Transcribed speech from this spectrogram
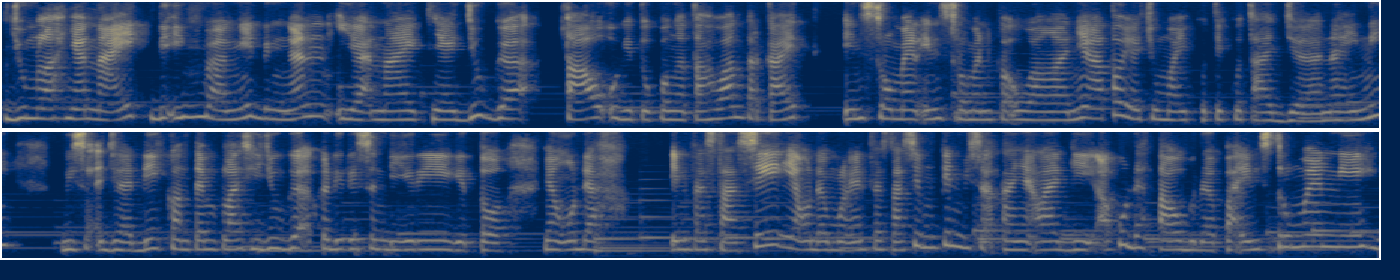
jumlahnya naik diimbangi dengan ya naiknya juga tahu gitu pengetahuan terkait instrumen-instrumen keuangannya atau ya cuma ikut-ikut aja. Nah ini bisa jadi kontemplasi juga ke diri sendiri gitu. Yang udah investasi, yang udah mulai investasi mungkin bisa tanya lagi. Aku udah tahu berapa instrumen nih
